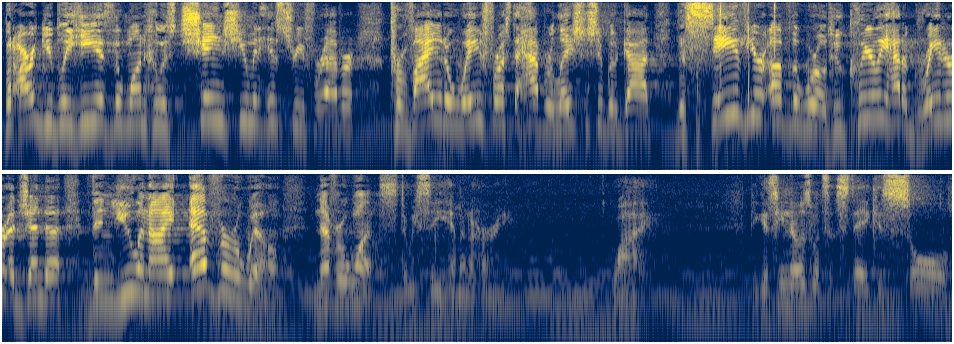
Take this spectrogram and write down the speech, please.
But arguably, he is the one who has changed human history forever, provided a way for us to have relationship with God, the Savior of the world, who clearly had a greater agenda than you and I ever will. Never once do we see him in a hurry. Why? Because he knows what's at stake, his soul.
